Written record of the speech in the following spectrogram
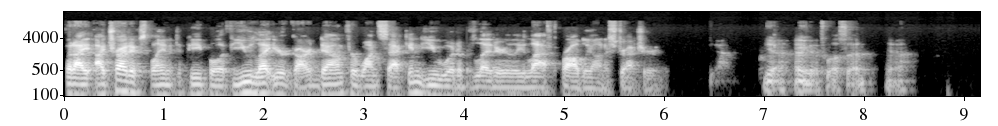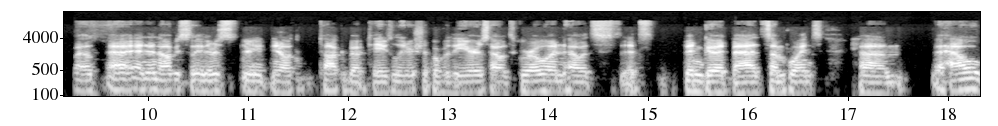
But I, I try to explain it to people. If you let your guard down for one second, you would have literally left probably on a stretcher. Yeah. Yeah. I think that's well said. Yeah. Well, uh, and then obviously there's you know talk about Toews' leadership over the years, how it's growing, how it's it's been good, bad, some points. Um, how,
